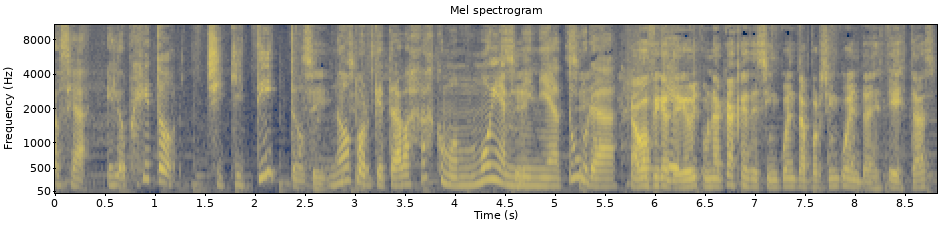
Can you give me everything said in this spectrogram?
o sea, el objeto chiquitito, Sí, ¿no? sí. Porque trabajás como muy en Sí, miniatura. Ah, vos fíjate Que- que una caja es de 50 por 50, es- estas,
